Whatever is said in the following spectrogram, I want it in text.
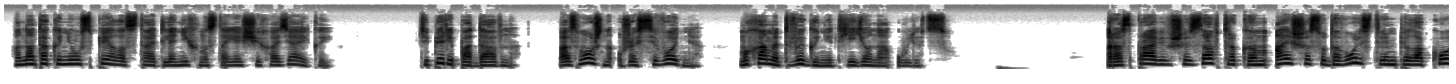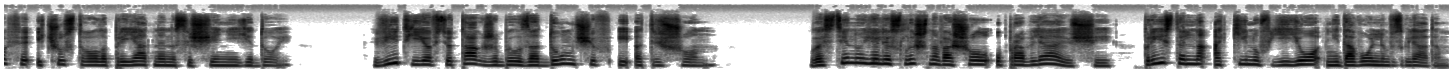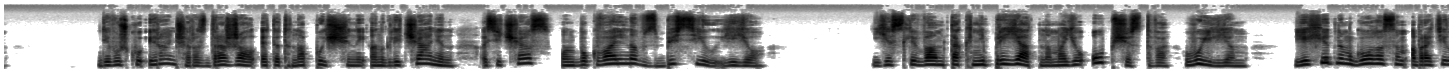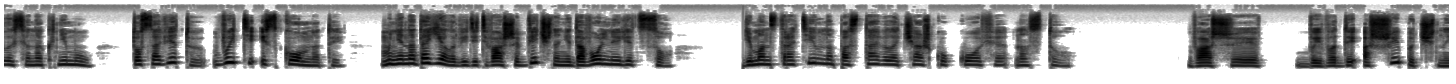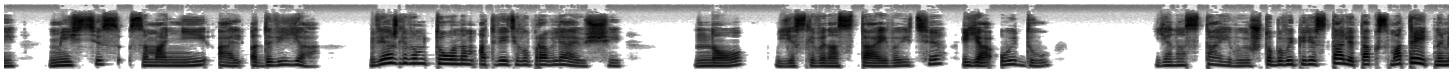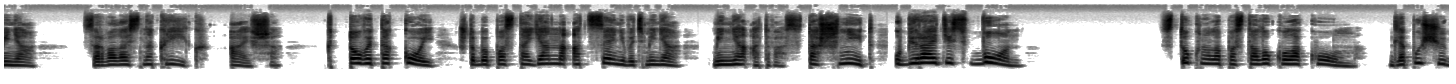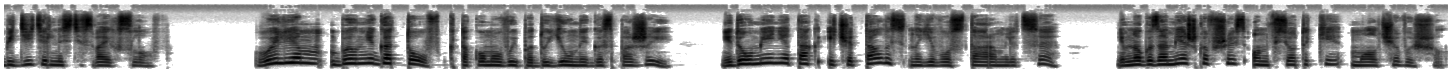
Она так и не успела стать для них настоящей хозяйкой. Теперь и подавно. Возможно, уже сегодня Мухаммед выгонит ее на улицу. Расправившись завтраком, Айша с удовольствием пила кофе и чувствовала приятное насыщение едой. Вид ее все так же был задумчив и отрешен. В гостиную еле слышно вошел управляющий, пристально окинув ее недовольным взглядом. Девушку и раньше раздражал этот напыщенный англичанин, а сейчас он буквально взбесил ее. «Если вам так неприятно мое общество, Уильям», ехидным голосом обратилась она к нему, то советую выйти из комнаты. Мне надоело видеть ваше вечно недовольное лицо. Демонстративно поставила чашку кофе на стол. Ваши выводы ошибочны, миссис Самани Аль-Адавия, вежливым тоном ответил управляющий. Но если вы настаиваете, я уйду. Я настаиваю, чтобы вы перестали так смотреть на меня. Сорвалась на крик Айша. Кто вы такой, чтобы постоянно оценивать меня? Меня от вас тошнит. Убирайтесь вон. Стукнула по столу кулаком для пущей убедительности своих слов. Уильям был не готов к такому выпаду юной госпожи, Недоумение так и читалось на его старом лице. Немного замешкавшись, он все-таки молча вышел.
